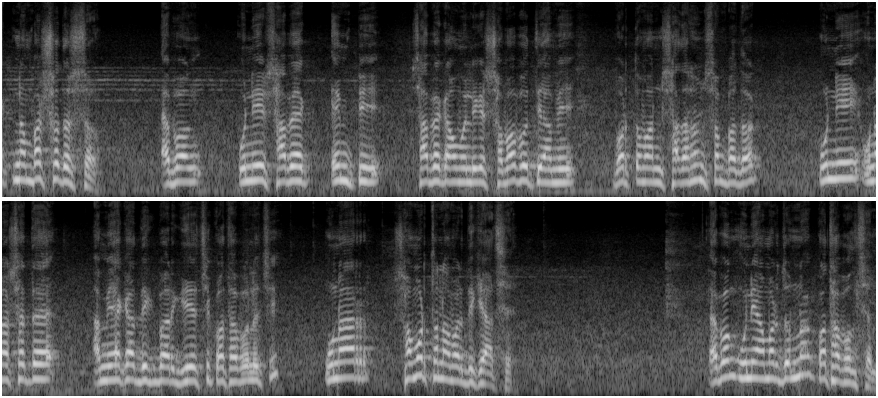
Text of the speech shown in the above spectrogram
এক নম্বর সদস্য এবং উনি সাবেক এমপি সাবেক আওয়ামী লীগের সভাপতি, আমি বর্তমান সাধারণ সম্পাদক, উনি ওনার সাথে আমি একাধিকবার গিয়েছি, কথা বলেছি। ওনার সমর্থন আমার দিকে আছে এবং উনি আমার জন্য কথা বলছেন।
